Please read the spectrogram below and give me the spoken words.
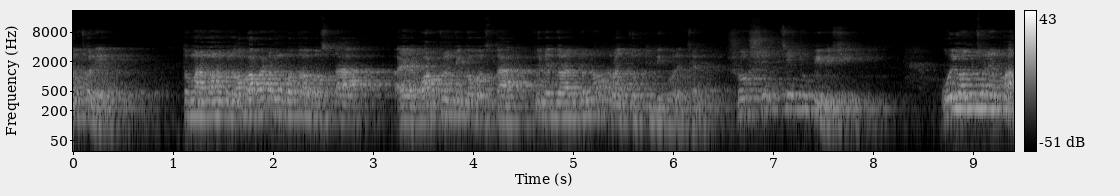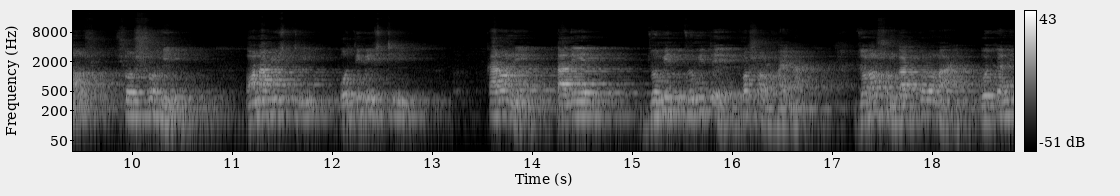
অঞ্চলে তোমরা মনে করো অবকাঠামোগত অবস্থা অর্থনৈতিক অবস্থা তুলে ধরার জন্য আলোচ্য উক্তিটি করেছেন। শস্যের চেয়ে টুপি বেশি। ওই অঞ্চলের মানুষ শস্যহীন, অনাবৃষ্টি, অতিবৃষ্টি কারণে তাদের জমি জমিতে ফসল হয় না। জনসংখ্যার তুলনায় ওইখানে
